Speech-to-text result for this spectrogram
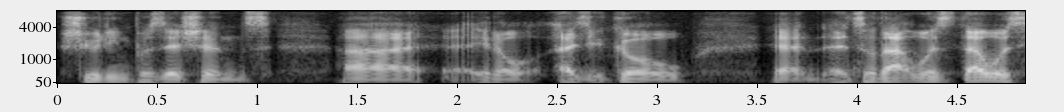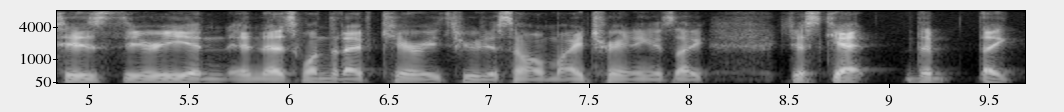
shooting positions, uh, you know, as you go. And, and so that was that was his theory and, and that's one that I've carried through to some of my training is like just get the like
